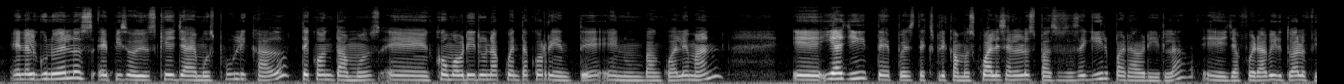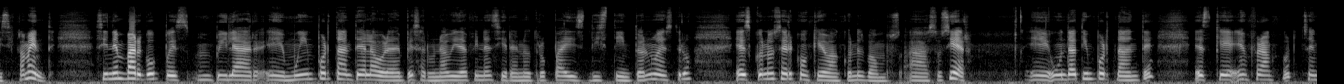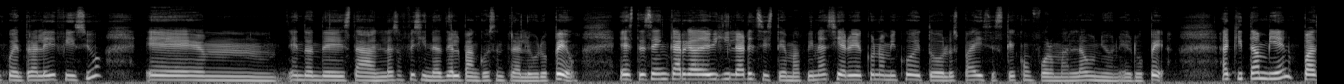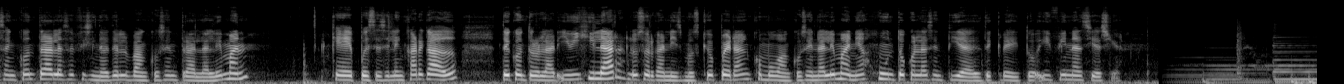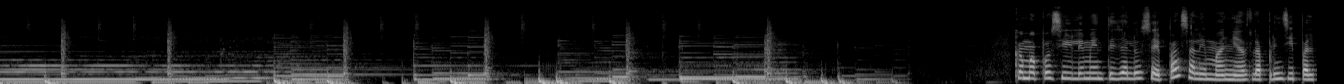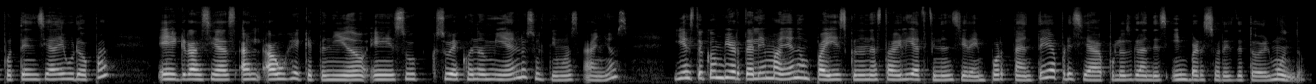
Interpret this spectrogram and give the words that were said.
En alguno de los episodios que ya hemos publicado te contamos eh, cómo abrir una cuenta corriente en un banco alemán, eh, y allí te, pues, te explicamos cuáles eran los pasos a seguir para abrirla, eh, ya fuera virtual o físicamente. Sin embargo, pues un pilar eh, muy importante a la hora de empezar una vida financiera en otro país distinto al nuestro es conocer con qué banco nos vamos a asociar. Eh, un dato importante es que en Frankfurt se encuentra el edificio em, en donde están las oficinas del Banco Central Europeo. Este se encarga de vigilar el sistema financiero y económico de todos los países que conforman la Unión Europea. Aquí también vas a encontrar las oficinas del Banco Central Alemán que pues es el encargado de controlar y vigilar los organismos que operan como bancos en Alemania junto con las entidades de crédito y financiación. Como posiblemente ya lo sepas, Alemania es la principal potencia de Europa eh, gracias al auge que ha tenido eh, su, su economía en los últimos años y esto convierte a Alemania en un país con una estabilidad financiera importante y apreciada por los grandes inversores de todo el mundo.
